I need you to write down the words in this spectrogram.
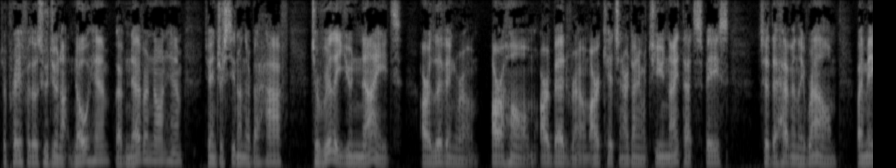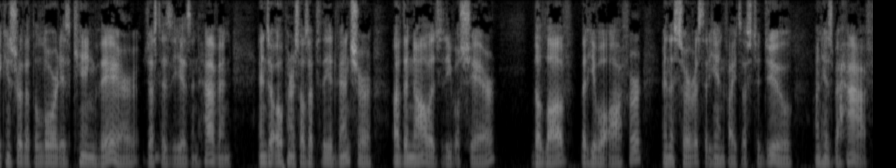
to pray for those who do not know him, who have never known him, to intercede on their behalf, to really unite our living room, our home, our bedroom, our kitchen, our dining room, to unite that space to the heavenly realm by making sure that the Lord is king there, just as he is in heaven, and to open ourselves up to the adventure of the knowledge that he will share, the love that he will offer, and the service that he invites us to do on his behalf.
